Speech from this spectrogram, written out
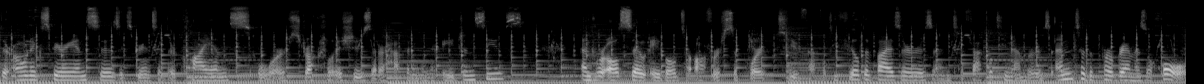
their own experiences, experience of their clients, or structural issues that are happening in their agencies. And we're also able to offer support to faculty field advisors and to faculty members and to the program as a whole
